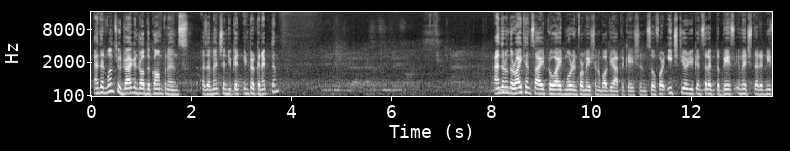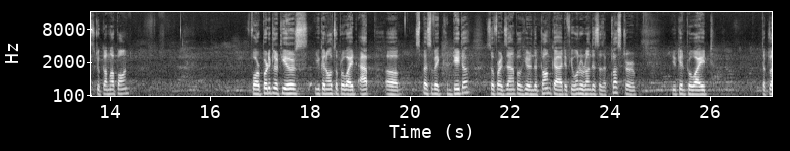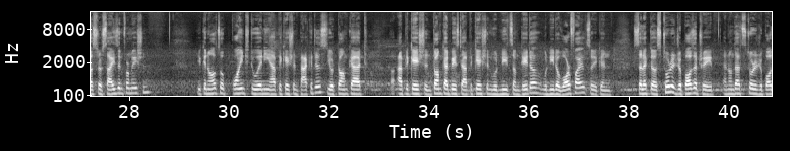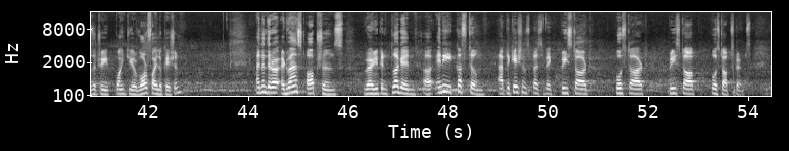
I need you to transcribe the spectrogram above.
And then once you drag and drop the components, as I mentioned, you can interconnect them. And then on the right-hand side, provide more information about the application. So for each tier, you can select the base image that it needs to come up on. For particular tiers, you can also provide app-specific uh, data. So for example, here in the Tomcat, if you want to run this as a cluster, you can provide the cluster size information. You can also point to any application packages. Your Tomcat uh, application, Tomcat-based application would need some data, would need a WAR file, so you can select a storage repository, and on that storage repository, point to your WAR file location. And then there are advanced options where you can plug in uh, any custom application-specific pre-start, post-start, pre-stop, post-op scripts.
